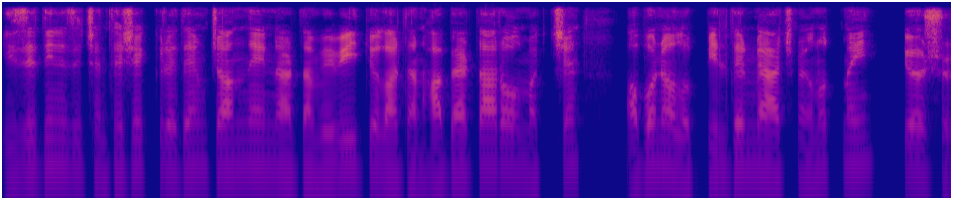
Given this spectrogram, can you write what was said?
İzlediğiniz için teşekkür ederim. Canlı yayınlardan ve videolardan haberdar olmak için abone olup bildirimleri açmayı unutmayın. Görüşürüz.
